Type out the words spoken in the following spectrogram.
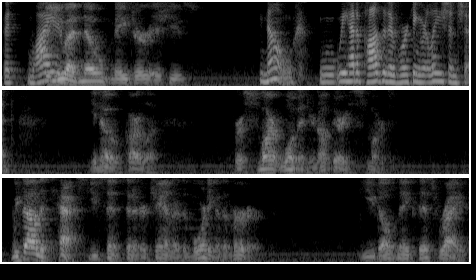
But why? So you had no major issues? No. We had a positive working relationship. You know, Carla, for a smart woman, you're not very smart. We found a text you sent Senator Chandler the morning of the murder. You don't make this right.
